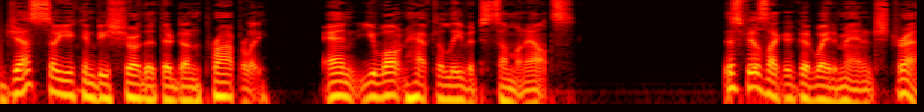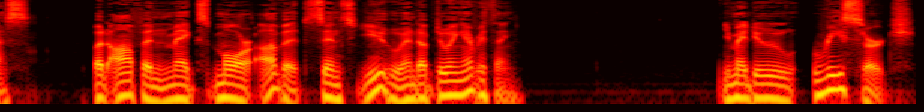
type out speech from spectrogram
just so you can be sure that they're done properly, and you won't have to leave it to someone else. This feels like a good way to manage stress, but often makes more of it since you end up doing everything. You may do research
